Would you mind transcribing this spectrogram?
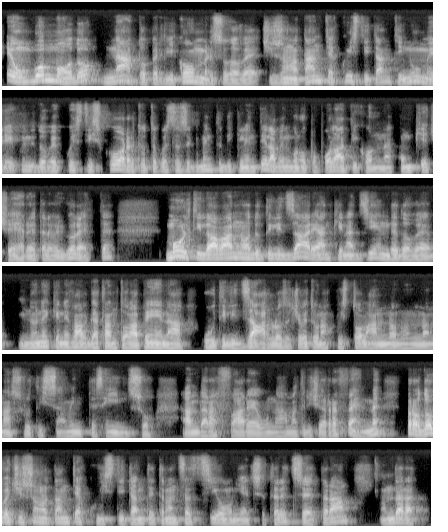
È un buon modo nato per l'e-commerce dove ci sono tanti acquisti, tanti numeri, e quindi dove questi score, tutto questo segmento di clientela vengono popolati con, con piacere, tra virgolette, Molti lo vanno ad utilizzare anche in aziende dove non è che ne valga tanto la pena utilizzarlo. Se avete un acquisto l'anno non, non ha assolutissimamente senso andare a fare una matrice RFM, però dove ci sono tanti acquisti, tante transazioni, eccetera, eccetera, andare a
